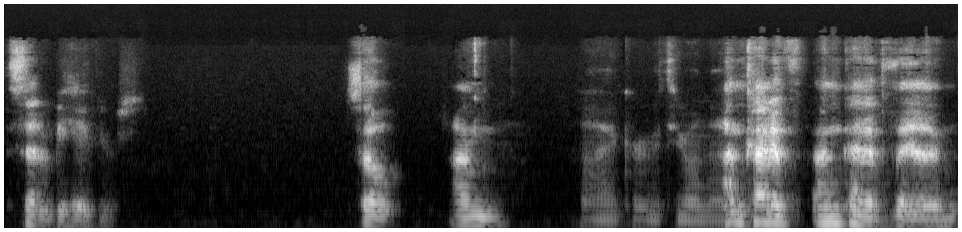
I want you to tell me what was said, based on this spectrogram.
set of behaviors. So I'm I agree with you on that. I'm kind of I'm kind of um,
